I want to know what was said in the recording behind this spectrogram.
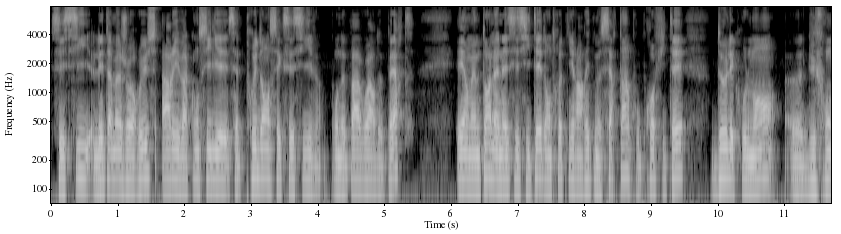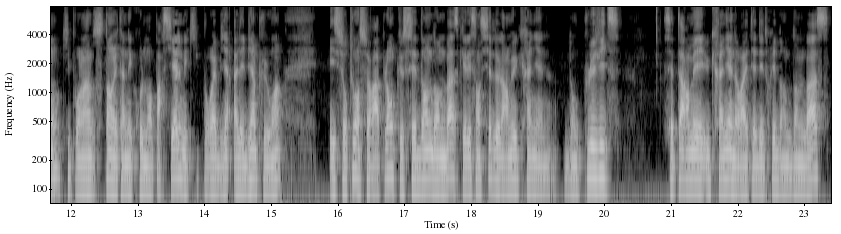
c'est si l'état-major russe arrive à concilier cette prudence excessive pour ne pas avoir de pertes, et en même temps la nécessité d'entretenir un rythme certain pour profiter de l'écroulement euh, du front, qui pour l'instant est un écroulement partiel, mais qui pourrait bien aller bien plus loin et surtout en se rappelant que c'est dans le Donbass qu'est l'essentiel de l'armée ukrainienne. Donc plus vite cette armée ukrainienne aura été détruite dans le Donbass,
